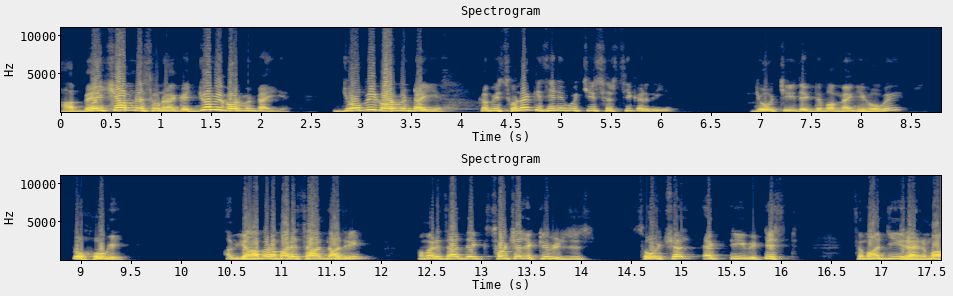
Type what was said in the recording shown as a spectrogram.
हमेशा हमने सुना है कि जो भी गवर्नमेंट आई है, जो भी गवर्नमेंट आई है, कभी सुना किसी ने कोई चीज़ सस्ती कर दी है? जो चीज़ एक दफ़ा महँगी हो गई तो हो गई। अब यहाँ पर हमारे साथ नाजरीन, हमारे साथ एक सोशल एक्टिविटिस्ट सोशल एक्टिविटिस्ट समाजी रहनमा,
